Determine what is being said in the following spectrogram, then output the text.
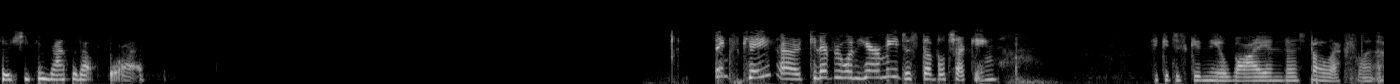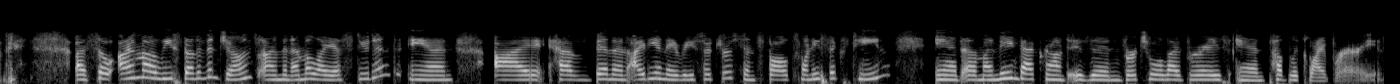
so she can wrap it up for us. Thanks, Kate. Uh, can everyone hear me? Just double checking. If you could just give me a Y and this. Oh, excellent. Okay. Uh, so I'm Elise Donovan Jones. I'm an MLIS student, and I have been an iDNA researcher since fall 2016. And uh, my main background is in virtual libraries and public libraries.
